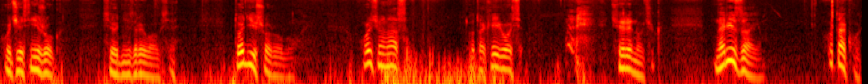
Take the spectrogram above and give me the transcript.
хоч і сніжок сьогодні зривався. Тоді що робимо? Ось у нас отакий ось череночок. Нарізаємо. Отак от.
